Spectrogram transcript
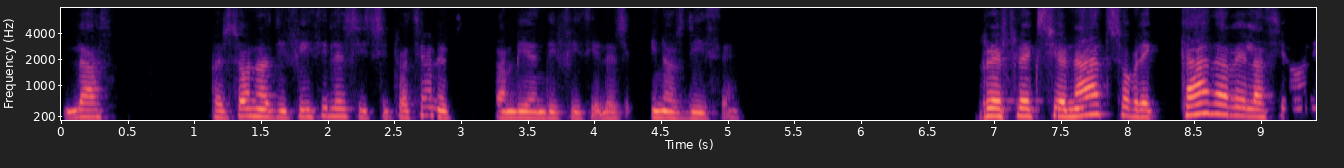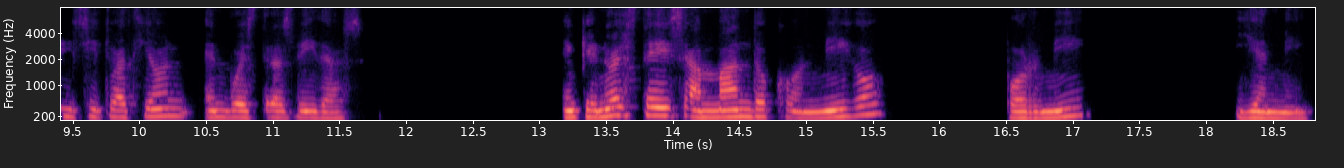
las personas difíciles y situaciones también difíciles y nos dice, reflexionad sobre cada relación y situación en vuestras vidas, en que no estéis amando conmigo, por mí y en mí.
